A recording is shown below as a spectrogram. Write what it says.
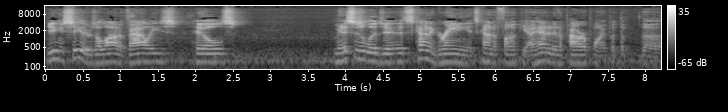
You can see there's a lot of valleys, hills. I mean, this is legit. It's kind of grainy. It's kind of funky. I had it in a PowerPoint, but the the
